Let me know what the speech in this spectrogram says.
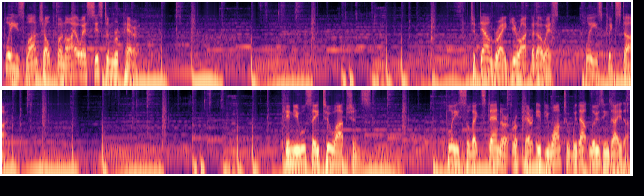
Please launch UltFone iOS System Repair. To downgrade your iPad OS, please click Start. Then you will see two options. Please select Standard Repair if you want to without losing data.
